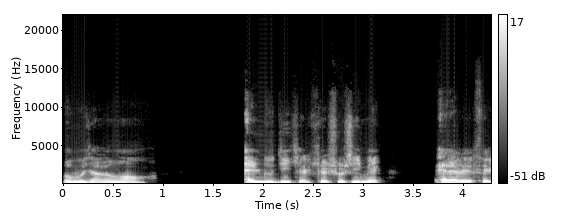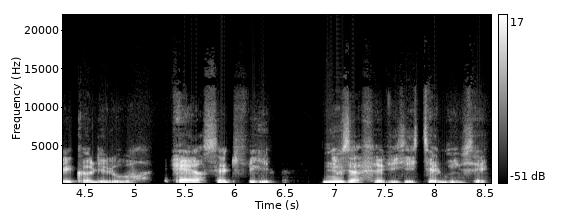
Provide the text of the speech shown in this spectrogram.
au bout d'un moment, elle nous dit quelque chose. Je dis, mais elle avait fait l'école du Louvre. Et alors, cette fille nous a fait visiter le musée.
